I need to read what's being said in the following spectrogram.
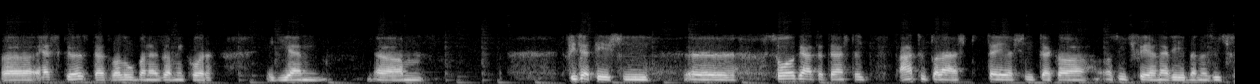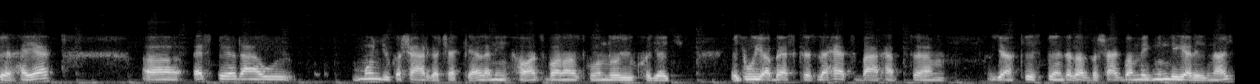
uh, eszköz, tehát valóban ez amikor egy ilyen um, fizetési uh, szolgáltatást, egy átutalást teljesítek a, az ügyfél nevében az ügyfél helyett. Uh, ez például mondjuk a sárga csekk elleni harcban azt gondoljuk, hogy egy, egy újabb eszköz lehet, bár hát um, ugye a készpénz a gazdaságban még mindig elég nagy,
